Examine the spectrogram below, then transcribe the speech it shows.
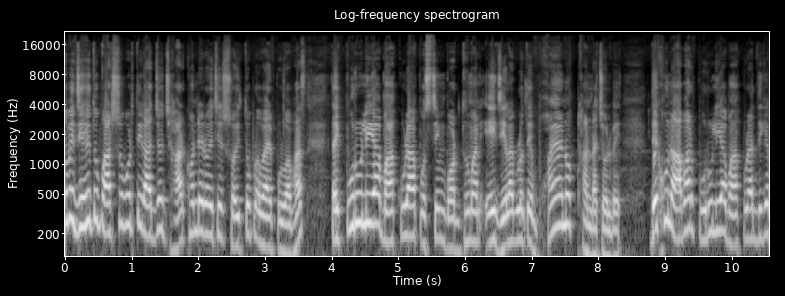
তবে যেহেতু পার্শ্ববর্তী রাজ্য ঝাড়খণ্ডে রয়েছে শৈত্যপ্রবাহের পূর্বাভাস, তাই পুরুলিয়া, বাঁকুড়া, পশ্চিম বর্ধমান এই জেলাগুলোতে ভয়ানক ঠান্ডা চলবে। দেখুন আবার পুরুলিয়া, বাঁকুড়ার দিকে।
